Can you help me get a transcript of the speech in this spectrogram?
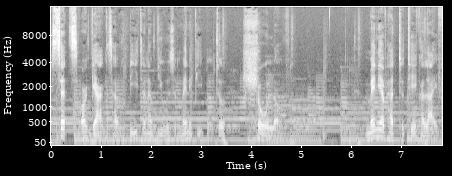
Sets or gangs have beat and abused many people to show love. Many have had to take a life,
